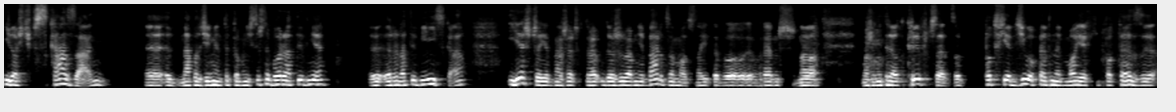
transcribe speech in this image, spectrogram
ilość wskazań e, na podziemie antykomunistyczne była relatywnie relatywnie niska. I jeszcze jedna rzecz, która uderzyła mnie bardzo mocno i to było wręcz, no, może nie tyle odkrywcze, co potwierdziło pewne moje hipotezy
